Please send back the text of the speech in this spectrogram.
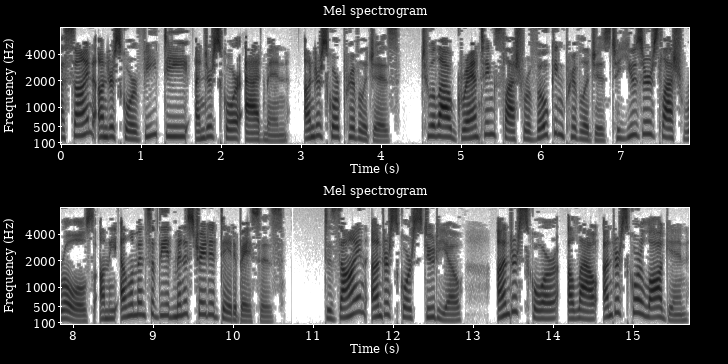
Assign underscore VD underscore admin underscore privileges, to allow granting slash revoking privileges to users slash roles on the elements of the administrated databases. Design underscore studio underscore allow underscore login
